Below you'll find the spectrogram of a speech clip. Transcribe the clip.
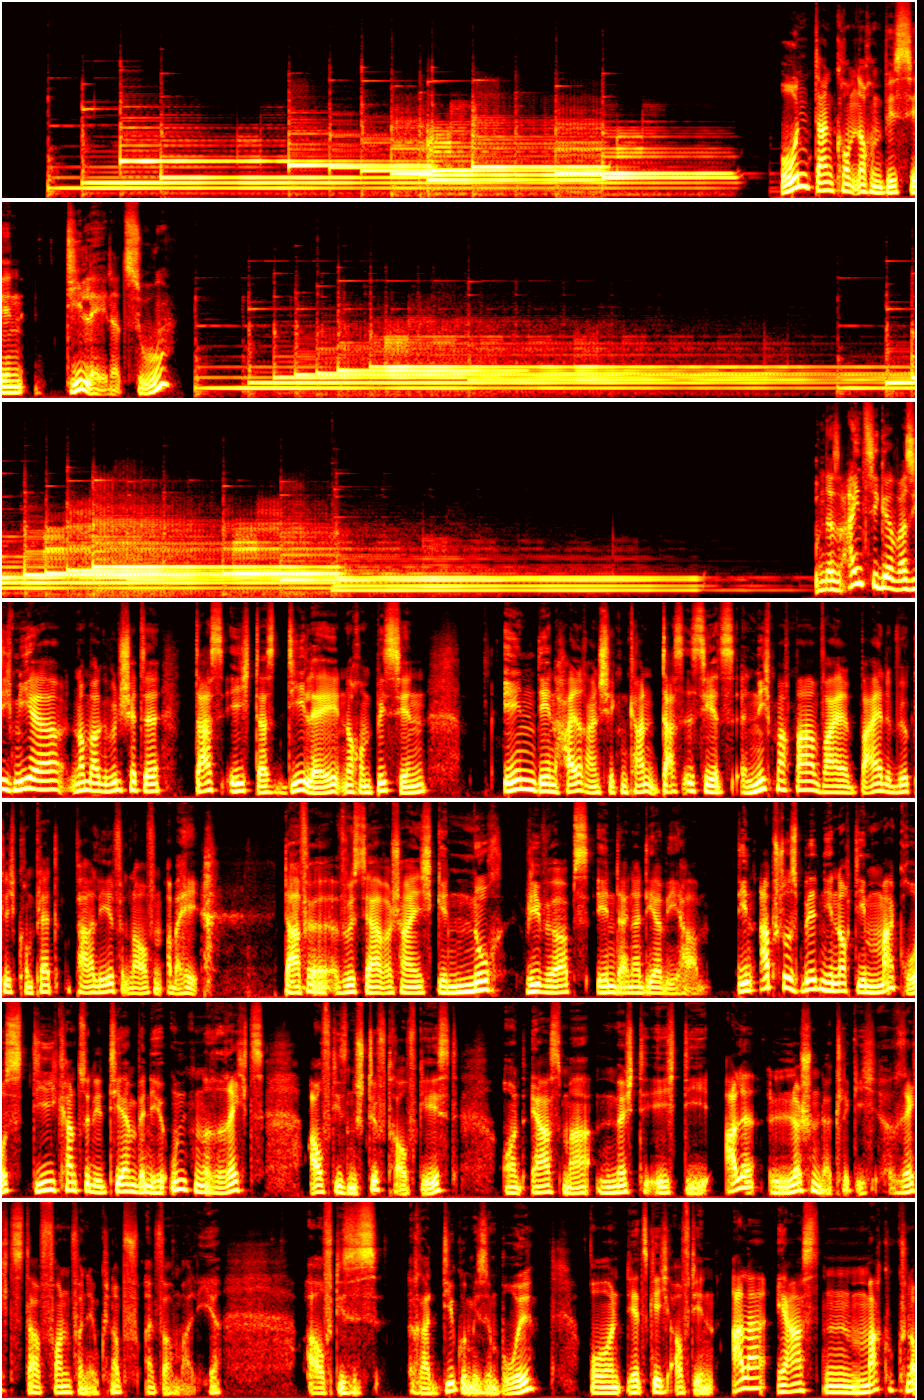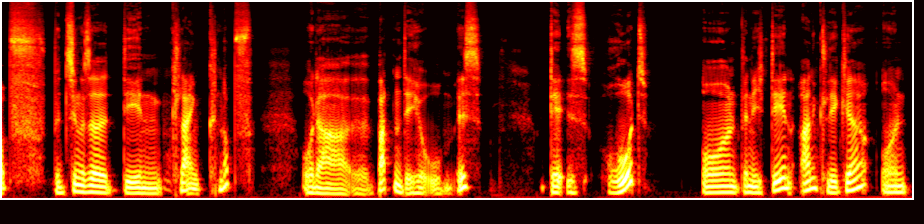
Und dann kommt noch ein bisschen Delay dazu. Und das Einzige, was ich mir nochmal gewünscht hätte, dass ich das Delay noch ein bisschen in den Hall reinschicken kann. Das ist jetzt nicht machbar, weil beide wirklich komplett parallel verlaufen. Aber hey, dafür wirst du ja wahrscheinlich genug Reverbs in deiner DAW haben. Den Abschluss bilden hier noch die Makros. Die kannst du editieren, wenn du hier unten rechts auf diesen Stift drauf gehst. Und erstmal möchte ich die alle löschen. Da klicke ich rechts davon, von dem Knopf, einfach mal hier auf dieses Radiergummi-Symbol. Und jetzt gehe ich auf den allerersten Makro-Knopf, beziehungsweise den kleinen Knopf oder äh, Button, der hier oben ist. Der ist rot. Und wenn ich den anklicke und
